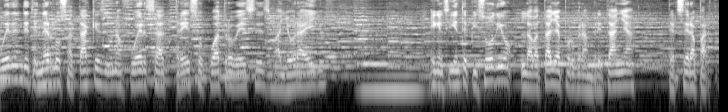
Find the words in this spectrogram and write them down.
pueden detener los ataques de una fuerza tres o cuatro veces mayor a ellos. En el siguiente episodio, la batalla por Gran Bretaña, tercera parte.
